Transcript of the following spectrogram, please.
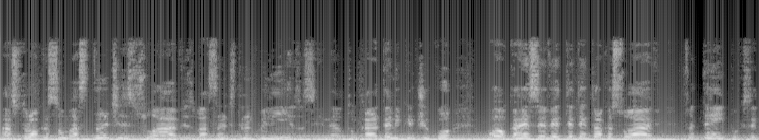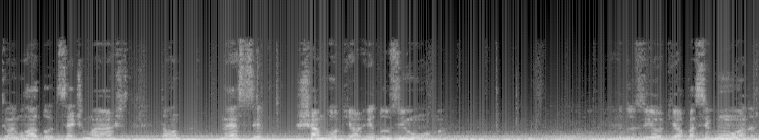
as trocas são bastante suaves, bastante tranquilinhas, assim, né? O cara até me criticou, pô, o carro é CVT tem troca suave. Eu falei, tem, porque você tem um emulador de sete marchas, então, né, você chamou aqui, ó, reduziu uma, reduziu aqui, ó, para segunda,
